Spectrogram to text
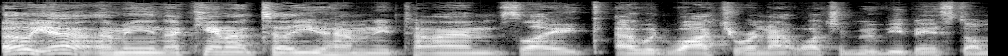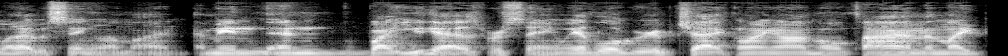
Oh yeah, I mean, I cannot tell you how many times like I would watch or not watch a movie based on what I was seeing online. I mean, and what you guys were saying, we had a little group chat going on the whole time, and like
